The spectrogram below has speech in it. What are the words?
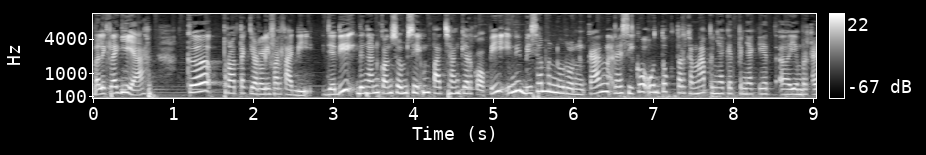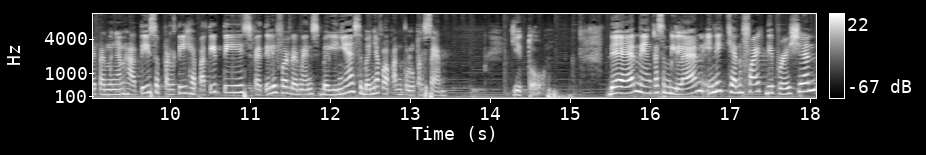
balik lagi ya ke protect your liver tadi. Jadi dengan konsumsi 4 cangkir kopi ini bisa menurunkan resiko untuk terkena penyakit-penyakit uh, yang berkaitan dengan hati seperti hepatitis, fatty liver dan lain sebagainya sebanyak 80%. Gitu. Dan yang kesembilan, ini can fight depression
